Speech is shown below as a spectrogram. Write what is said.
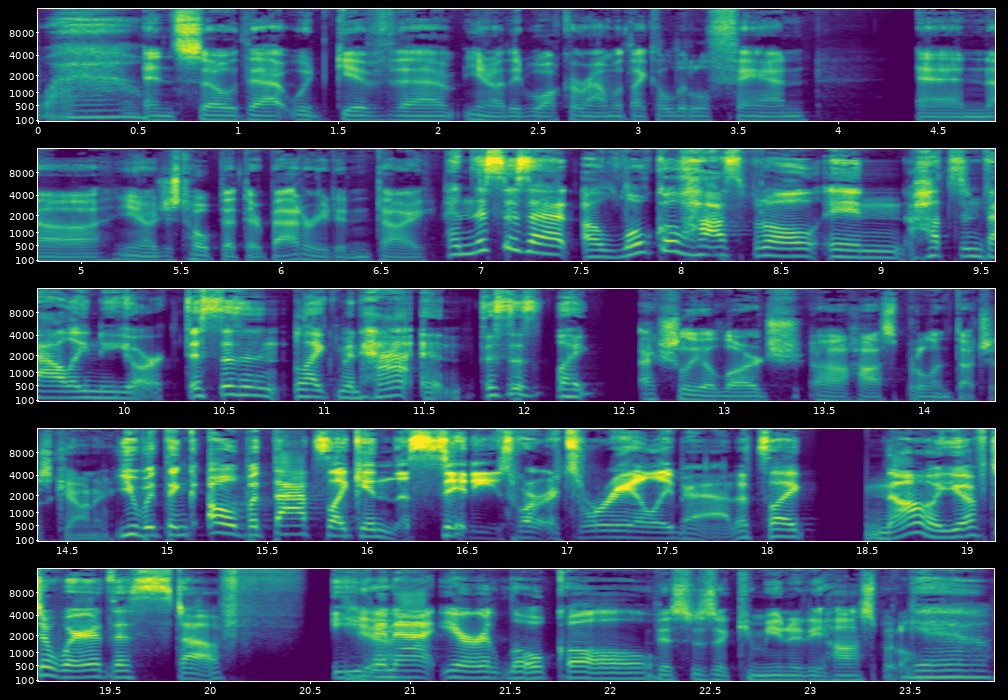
wow. and so that would give them, you know, they'd walk around with like a little fan. And uh, you know, just hope that their battery didn't die. And this is at a local hospital in Hudson Valley, New York. This isn't like Manhattan. This is like, Actually, a large uh, hospital in Dutchess County. you would think, oh, but that's like in the cities where it's really bad. It's like, no, you have to wear this stuff even Yeah. at your local. This is a community hospital. yeah.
